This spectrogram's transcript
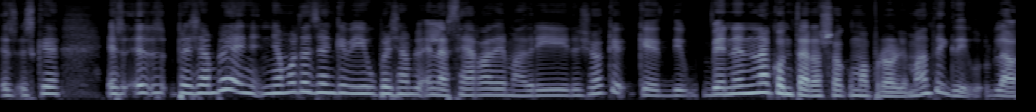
és, és que, és, és, per exemple, hi ha molta gent que viu, per exemple, en la Serra de Madrid, això, que, que diu, venen a contar això com a problemàtic. Diu, la,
